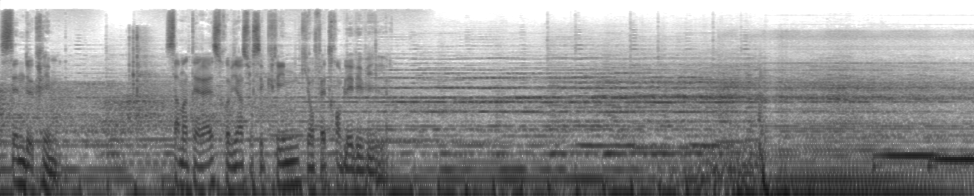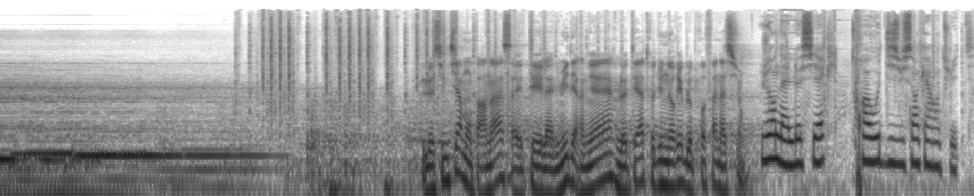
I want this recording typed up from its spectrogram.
Scène de crime. Ça m'intéresse revient sur ces crimes qui ont fait trembler les villes. Le cimetière Montparnasse a été la nuit dernière le théâtre d'une horrible profanation. Journal Le Siècle, 3 août 1848.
